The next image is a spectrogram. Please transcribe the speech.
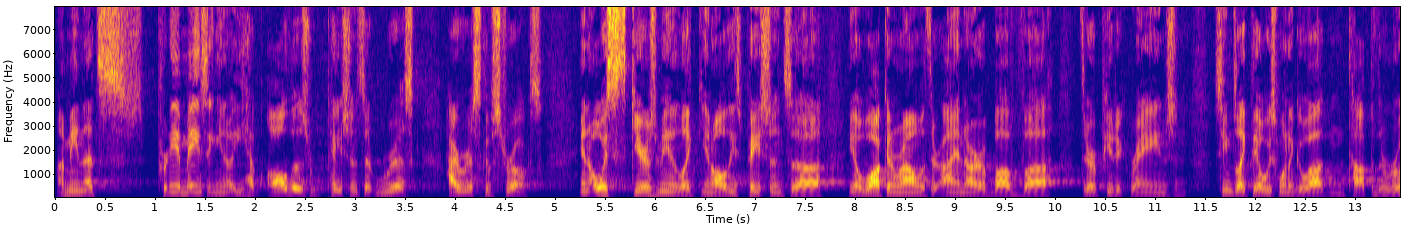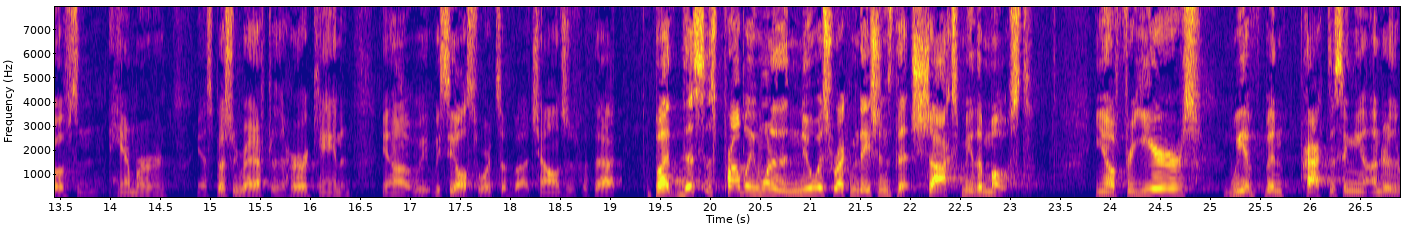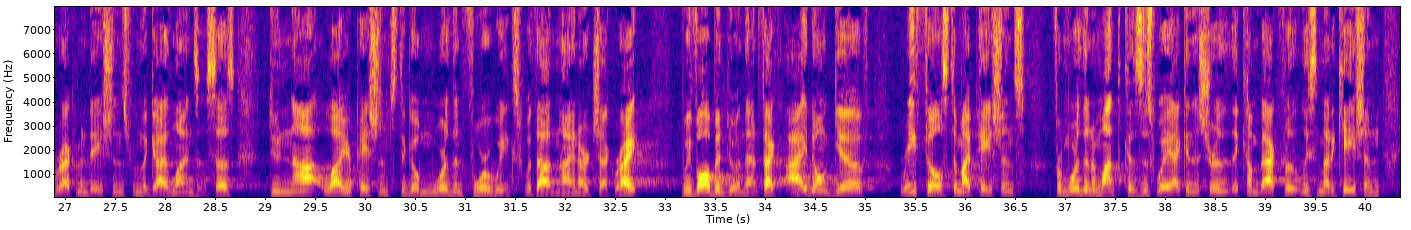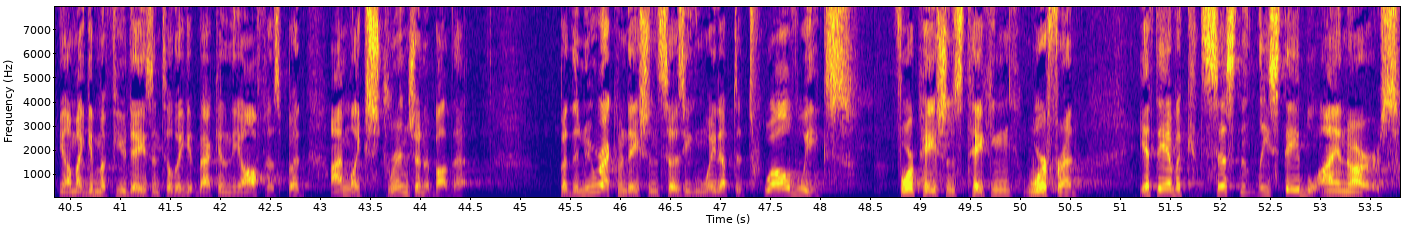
I mean, that's pretty amazing. You know, you have all those patients at risk, high risk of strokes. And it always scares me, like, you know, all these patients, uh, you know, walking around with their INR above uh, therapeutic range. And it seems like they always want to go out on top of the roofs and hammer, and, you know, especially right after the hurricane. And, you know, we, we see all sorts of uh, challenges with that. But this is probably one of the newest recommendations that shocks me the most. You know, for years, we have been practicing under the recommendations from the guidelines that says do not allow your patients to go more than four weeks without an INR check, right? We've all been doing that. In fact, I don't give refills to my patients for more than a month because this way I can ensure that they come back for at least the medication. You know, I might give them a few days until they get back in the office, but I'm like stringent about that. But the new recommendation says you can wait up to 12 weeks for patients taking warfarin if they have a consistently stable INRs.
